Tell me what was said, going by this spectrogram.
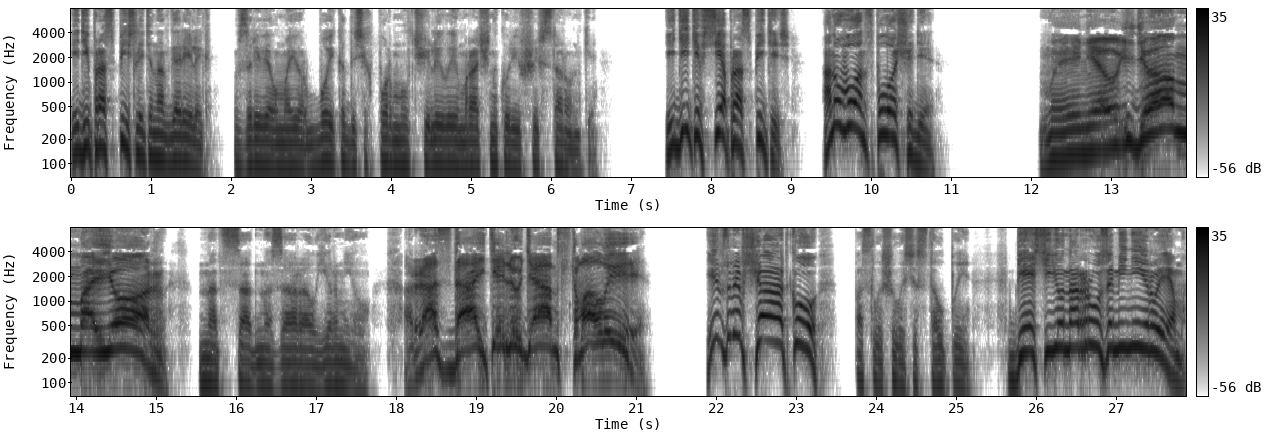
«Иди проспись, лейтенант Горелик!» — взревел майор Бойко, до сих пор молчаливый и мрачно куривший в сторонке. «Идите все проспитесь! А ну вон с площади!» «Мы не уйдем, майор!» — надсадно заорал Ермил. «Раздайте людям стволы!» «И взрывчатку!» послышалось из толпы. «Бесь ее нору заминируем!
